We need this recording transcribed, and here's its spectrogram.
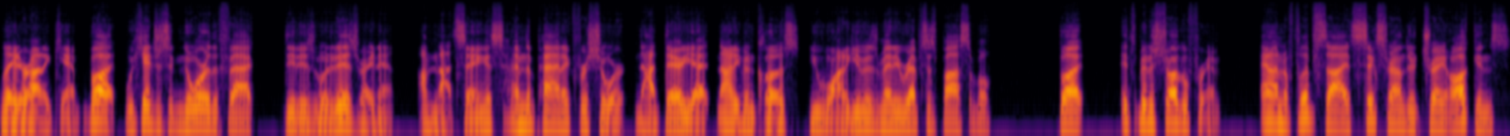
later on in camp. But we can't just ignore the fact that it is what it is right now. I'm not saying it's time to panic for sure. Not there yet, not even close. You want to give him as many reps as possible, but it's been a struggle for him. And on the flip side, sixth rounder Trey Hawkins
